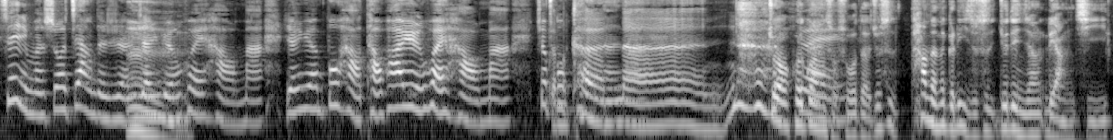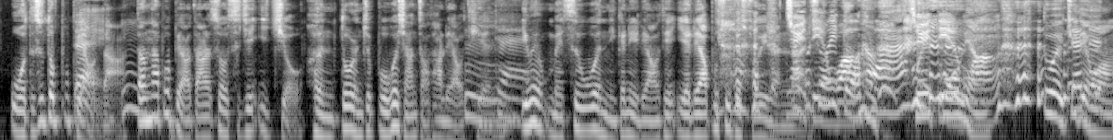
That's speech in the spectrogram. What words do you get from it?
所以你们说这样的人人缘会好吗？嗯、人缘不好，桃花运会好吗？就不可能。就灰姑娘所说的，就是他的那个例子是有点像两极。我的是都不表达，当他不表达的时候，时间一久，很多人就不会想找他聊天，嗯、因为每次问你跟你聊天也聊不出个所以然来。句 点王，灰姑娘，对，据点王。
